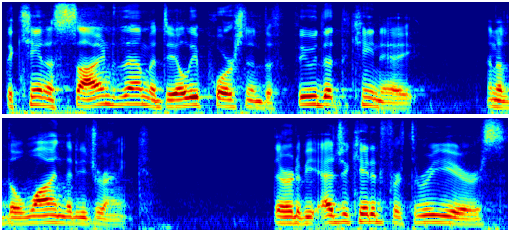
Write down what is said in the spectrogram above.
The king assigned them a daily portion of the food that the king ate and of the wine that he drank. They were to be educated for three years,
